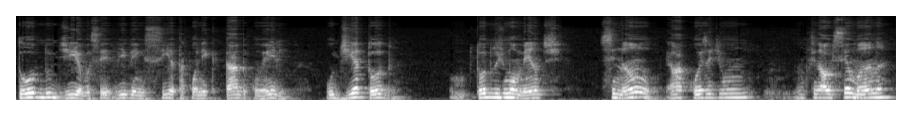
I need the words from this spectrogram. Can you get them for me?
todo dia, você vivencia, está conectado com ele o dia todo, todos os momentos. Senão é uma coisa de um, um final de semana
